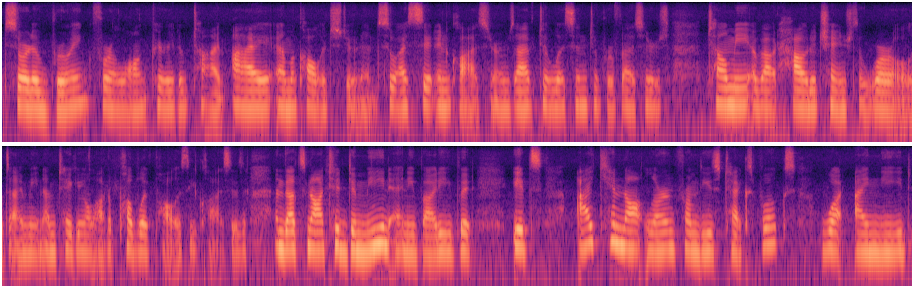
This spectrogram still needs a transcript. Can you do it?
sort of brewing for a long period of time. I am a college student, so I sit in classrooms. I have to listen to professors tell me about how to change the world. I mean, I'm taking a lot of public policy classes, and that's not to demean anybody, but it's, I cannot learn from these textbooks what I need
